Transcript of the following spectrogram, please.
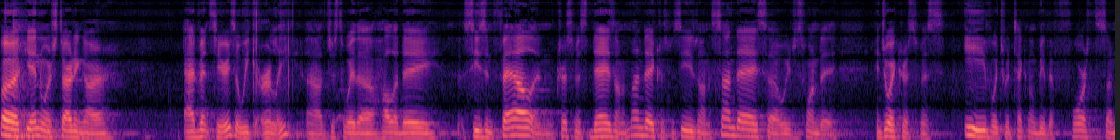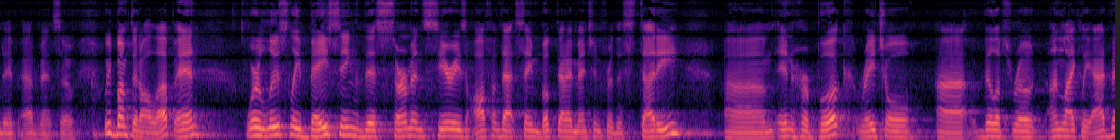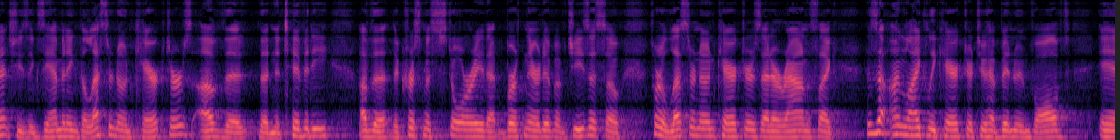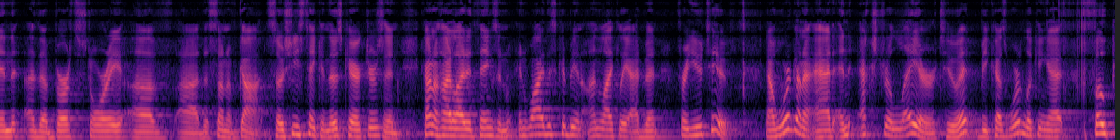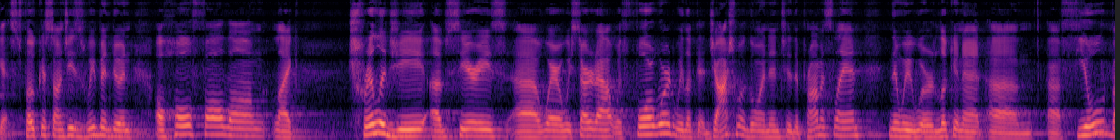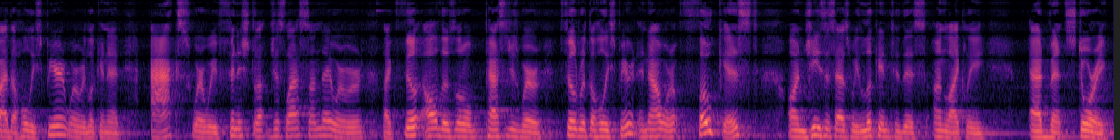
Well, again, we're starting our Advent series a week early, uh, just the way the holiday season fell, and Christmas Day is on a Monday, Christmas Eve is on a Sunday, so we just wanted to enjoy Christmas Eve, which would technically be the fourth Sunday of Advent. So we bumped it all up, and we're loosely basing this sermon series off of that same book that I mentioned for the study. Um, in her book, Rachel uh, Billups wrote Unlikely Advent. She's examining the lesser known characters of the, the nativity of the, the Christmas story, that birth narrative of Jesus. So, sort of lesser known characters that are around. It's like, this is an unlikely character to have been involved in uh, the birth story of uh, the Son of God. So she's taken those characters and kind of highlighted things and, and why this could be an unlikely advent for you too. Now, we're going to add an extra layer to it because we're looking at focused, focused on Jesus. We've been doing a whole fall long, like, trilogy of series uh, where we started out with Forward. We looked at Joshua going into the promised land. And then we were looking at um, uh, Fueled by the Holy Spirit, where we're looking at Acts, where we finished just last Sunday, where we're like filled, all those little passages were filled with the Holy Spirit. And now we're focused on Jesus as we look into this unlikely Advent story.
